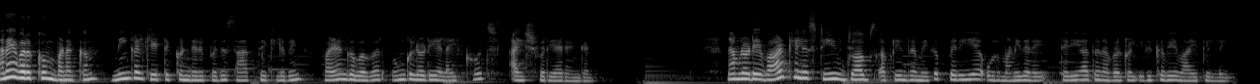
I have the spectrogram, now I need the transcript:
அனைவருக்கும் வணக்கம். நீங்கள் கேட்டுக்கொண்டிருப்பது சாத்விக் லிவிங். வழங்குபவர் உங்களுடைய லைஃப் கோச் ஐஸ்வர்யா ரெங்கன். நம்மளுடைய வாழ்க்கையில் ஸ்டீவ் ஜாப்ஸ் அப்படின்ற மிகப்பெரிய ஒரு மனிதரை தெரியாத நபர்கள் இருக்கவே வாய்ப்பில்லை.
